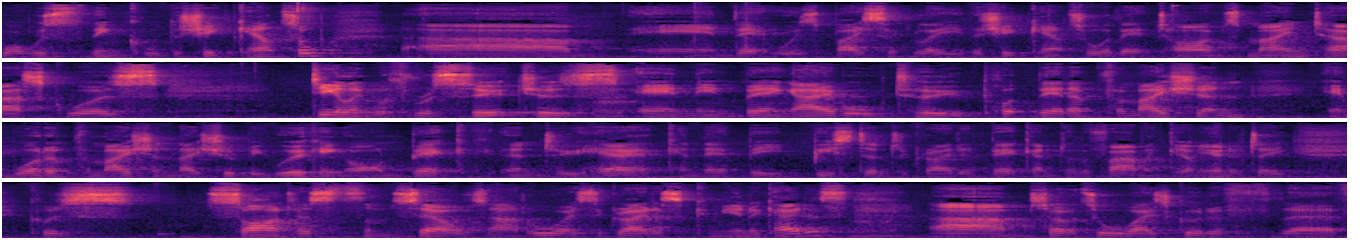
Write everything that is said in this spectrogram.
what was then called the Sheep Council, um, and that was basically the Sheep Council at that time's main task was dealing with researchers and then being able to put that information and what information they should be working on back into how can that be best integrated back into the farming community. Because scientists themselves aren't always the greatest communicators um, so it's always good if the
